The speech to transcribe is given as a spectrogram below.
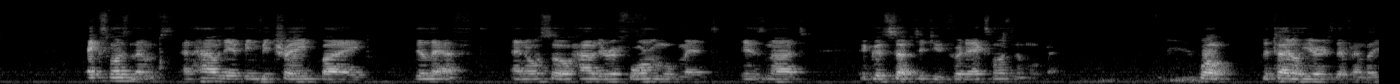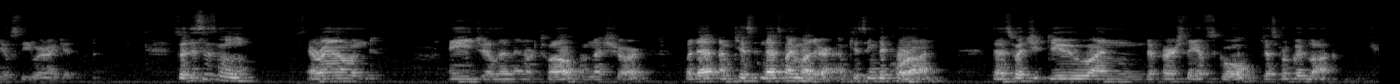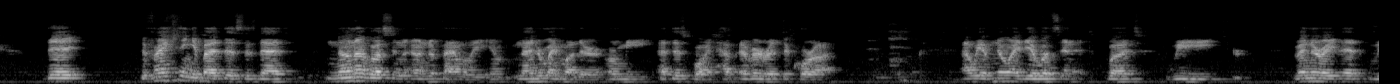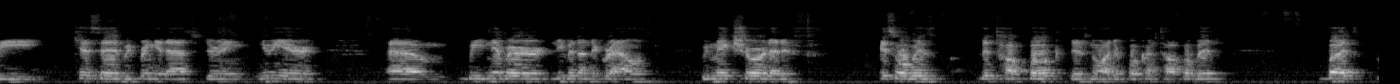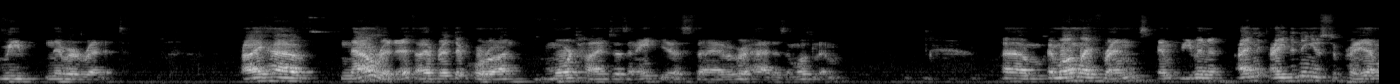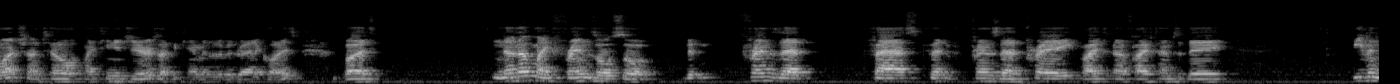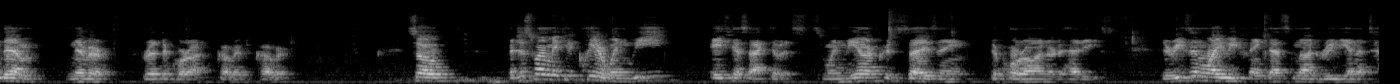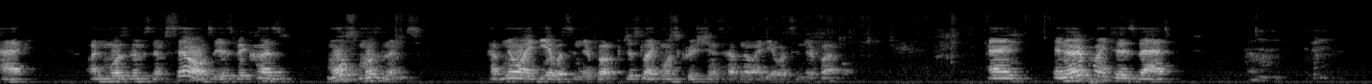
ex Muslims and how they have been betrayed by the left, and also how the reform movement is not a good substitute for the ex Muslim movement. Well, the title here is different, but you'll see where I get. So, this is me around age 11 or 12, I'm not sure. But that, I'm kissing, that's my mother. I'm kissing the Quran. That's what you do on the first day of school, just for good luck. The, the funny thing about this is that none of us in, in the family, neither my mother or me at this point, have ever read the Quran. And we have no idea what's in it. But we venerate it, we kiss it, we bring it out during New Year. Um, we never leave it on the ground. We make sure that if it's always the top book. There's no other book on top of it. But we've never read it. I have now read it. I've read the Quran more times as an atheist than I've ever had as a Muslim. Um, among my friends, and even I, I didn't used to pray that much until my teenage years. I became a little bit radicalized, but none of my friends also, the friends that fast, friends that pray five, uh, five times a day, even them never read the Quran cover to cover. So I just want to make it clear when we, atheist activists, when we are criticizing the Quran or the Hadith, the reason why we think that's not really an attack on Muslims themselves is because most Muslims have no idea what's in their book, just like most Christians have no idea what's in their Bible. And Another point is that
